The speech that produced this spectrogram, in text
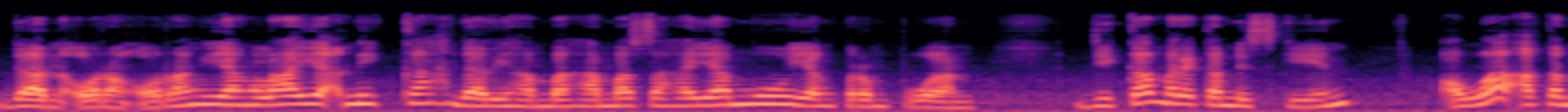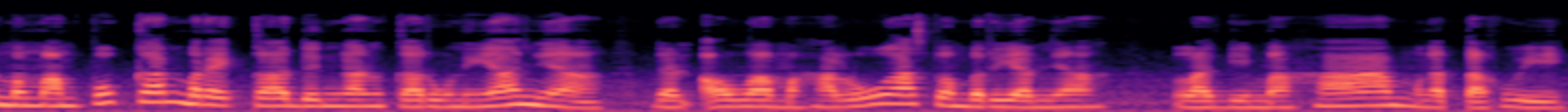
dan orang-orang yang layak nikah dari hamba-hamba sahayamu yang perempuan. Jika mereka miskin, Allah akan memampukan mereka dengan karunia-Nya dan Allah maha luas pemberiannya lagi maha mengetahui.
